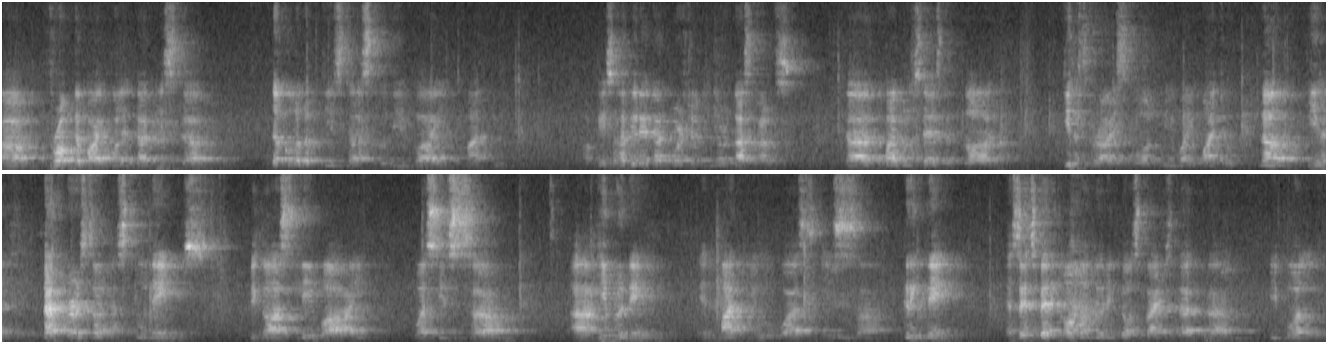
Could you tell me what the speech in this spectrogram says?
um, from the Bible, and that is the, the call of Jesus to Levi Matthew. Okay, so have you read that portion in your Gospels? The Bible says that God, Jesus Christ, called Levi Matthew. Now, he, that person has two names because Levi was his um, uh, Hebrew name and Matthew was his uh, Greek name. And so it's very common during those times that uh, people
